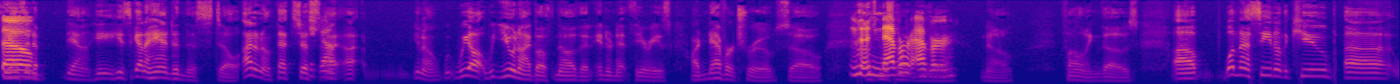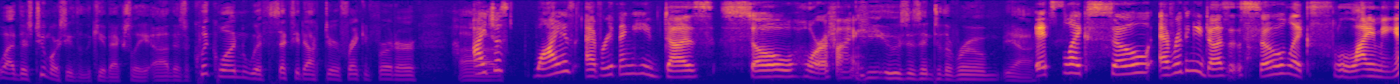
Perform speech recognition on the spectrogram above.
He has So yeah, he he's got a hand in this still. I don't know. That's just, Yeah. I, I, you know, we all, you and I both know that internet theories are never true. So never ever. no, following those. Uh, one last scene on the cube. Uh, well, there's two more scenes on the cube actually. Uh, there's a quick one with sexy Doctor Frankenfurter. Uh, I just why is everything he does so horrifying? he oozes into the room. Yeah, It's like so everything he does is so like slimy.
